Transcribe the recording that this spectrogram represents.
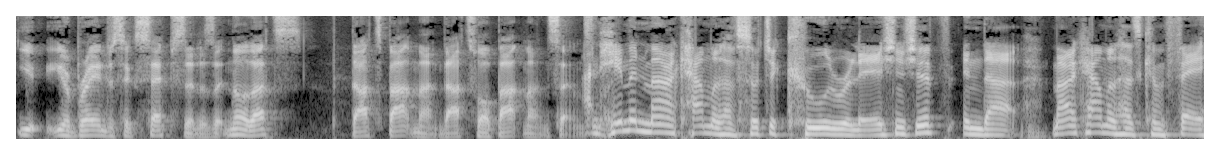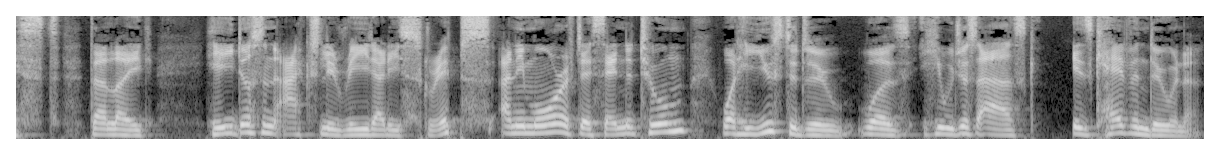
you, your brain just accepts it as it. No, that's that's Batman. That's what Batman sounds. And like. him and Mark Hamill have such a cool relationship in that Mark Hamill has confessed that like he doesn't actually read any scripts anymore if they send it to him. What he used to do was he would just ask, "Is Kevin doing it?"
